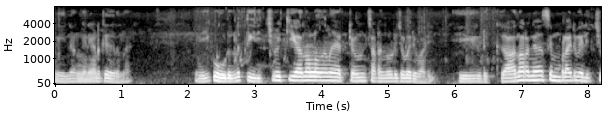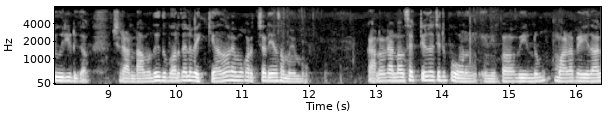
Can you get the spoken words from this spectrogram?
മീൻ അങ്ങനെയാണ് കയറുന്നത് ഈ കൂടുകൾ തിരിച്ചു വെക്കുക എന്നുള്ളതാണ് ഏറ്റവും ചടങ്ങ് പിടിച്ച പരിപാടി. ഈ എടുക്കുക എന്ന് പറഞ്ഞാൽ സിമ്പിളായിട്ട് വലിച്ചൂരി എടുക്കാം പക്ഷെ രണ്ടാമത് ഇതുപോലെ തന്നെ വെക്കുക എന്ന് പറയുമ്പോൾ കുറച്ചധികം സമയം പോകും. കാരണം രണ്ടാമത് സെറ്റ് ചെയ്ത് വെച്ചിട്ട് പോണ്. ഇനിയിപ്പോൾ വീണ്ടും മഴ പെയ്താൽ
